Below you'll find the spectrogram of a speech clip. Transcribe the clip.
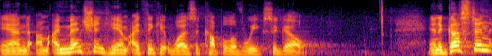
and um, I mentioned him, I think it was a couple of weeks ago. And Augustine,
